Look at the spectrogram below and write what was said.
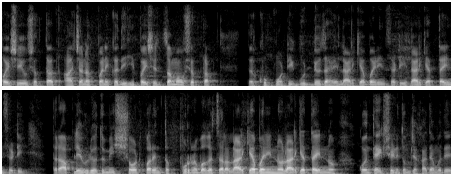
पैसे येऊ शकतात. अचानकपणे कधीही पैसे जमा होऊ शकतात तर खूप मोठी गुड न्यूज आहे लाडक्या बहिणींसाठी लाडक्या ताईंसाठी. तर आपले व्हिडिओ तुम्ही शॉर्टपर्यंत पूर्ण बघत चला. लाडक्या बहिणींनो लाडक्या ताईंनो कोणत्याही क्षणी तुमच्या खात्यामध्ये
